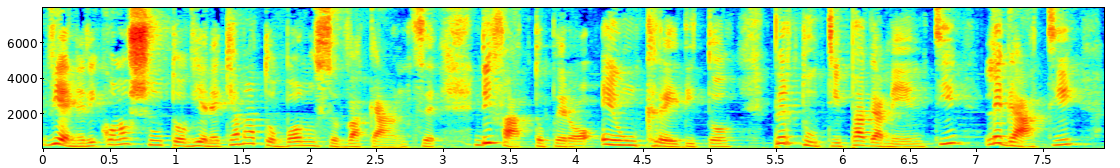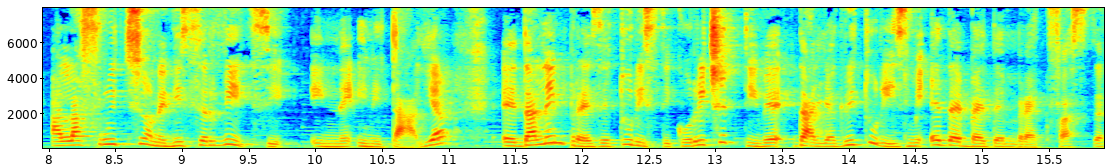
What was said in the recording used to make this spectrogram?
viene riconosciuto, viene chiamato bonus vacanze. Di fatto però è un credito per tutti i pagamenti legati alla fruizione di servizi in, in Italia eh, dalle imprese turistico-ricettive, dagli agriturismi e dai bed and breakfast.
